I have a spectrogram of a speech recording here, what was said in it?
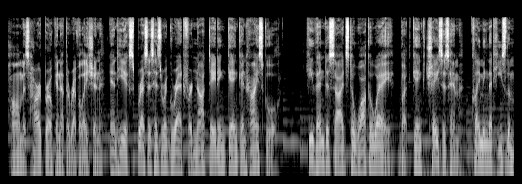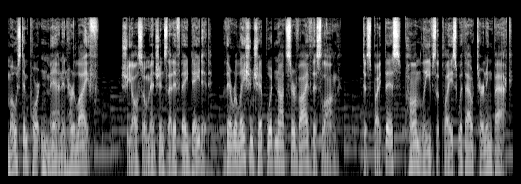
Palm is heartbroken at the revelation, and he expresses his regret for not dating Gink in high school. He then decides to walk away, but Gink chases him, claiming that he's the most important man in her life. She also mentions that if they dated, their relationship would not survive this long. Despite this, Palm leaves the place without turning back,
